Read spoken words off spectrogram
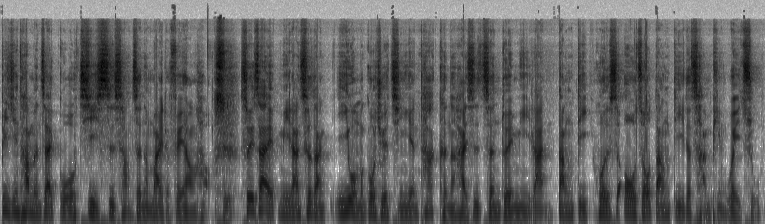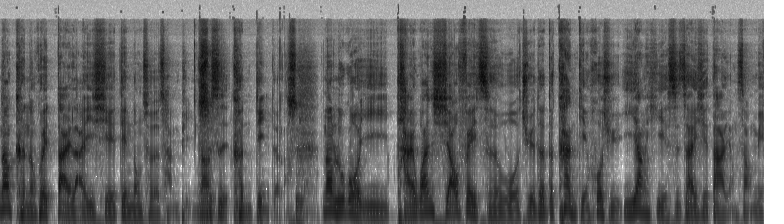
毕竟他们在国际市场真的卖的非常好。是，所以在米兰车展，以我们过去的经验，它可能还是针对米兰当地或者是欧洲当地的产品为主，那可能会带来一些电动车的产品，那是肯定的啦。是，那如果以台湾消费者，我觉得的看点或许一样，也是在一些大洋上面，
